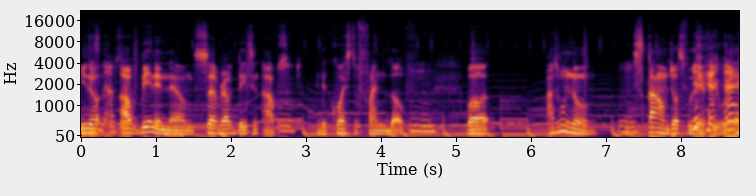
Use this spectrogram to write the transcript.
You know, I've been in um, several dating apps Mm. in the quest to find love, Mm, but I don't know. mm. Scam just full everywhere.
